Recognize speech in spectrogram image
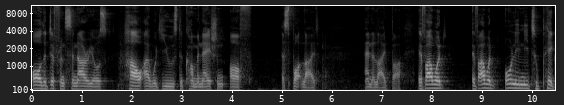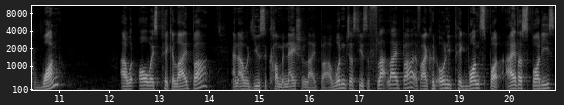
all the different scenarios how I would use the combination of a spotlight and a light bar. If I would, if I would only need to pick one, I would always pick a light bar and I would use a combination light bar. I wouldn't just use a flat light bar. If I could only pick one spot, either spotties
